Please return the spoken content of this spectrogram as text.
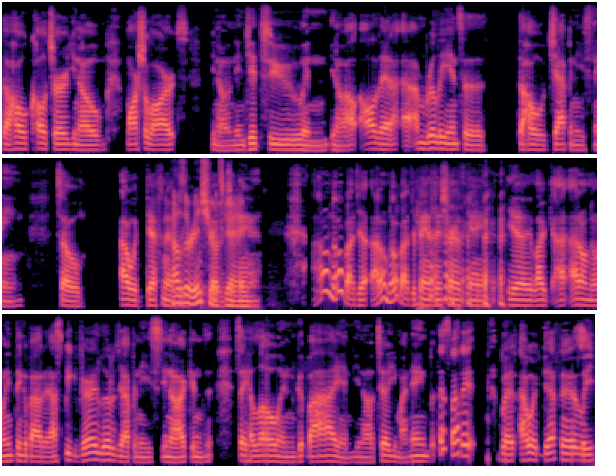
the whole culture, you know, martial arts, you know, ninjutsu, and you know, all, all that. I, I'm really into the whole Japanese theme. So I would definitely. How's their go to insurance game? Japan. I don't know about Ja- I don't know about Japan's insurance game. Yeah, like I, I don't know anything about it. I speak very little Japanese. You know, I can say hello and goodbye and you know tell you my name, but that's about it. But I would definitely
